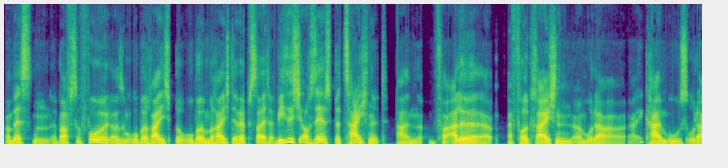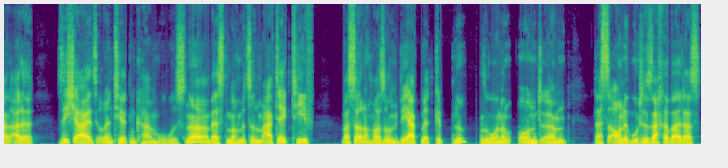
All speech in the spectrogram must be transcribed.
am besten above the fold, also im Oberbereich, oberen Bereich der Webseite, wie sich auch selbst bezeichnet an für alle erfolgreichen ähm, oder KMUs oder an alle sicherheitsorientierten KMUs. Ne? Am besten noch mit so einem Adjektiv, was da nochmal so einen Wert mitgibt. Ne? So, ne? Und ähm, das ist auch eine gute Sache, weil das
